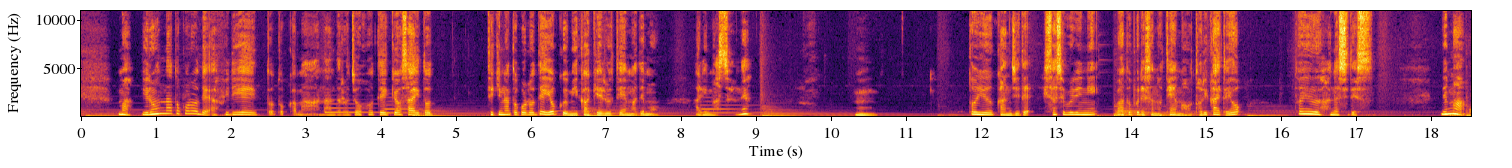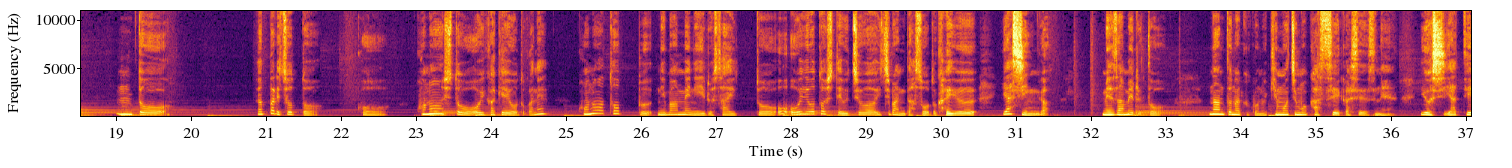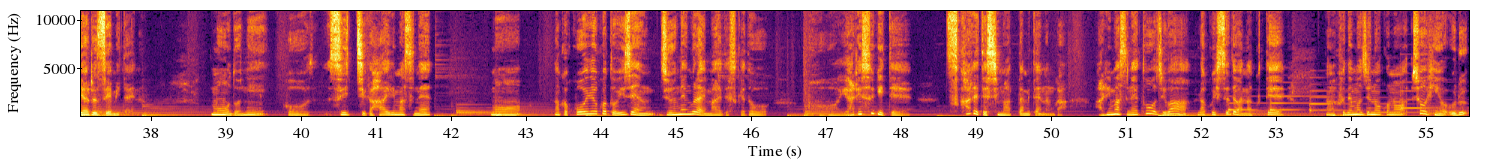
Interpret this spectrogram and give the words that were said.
まあ、いろんなところでアフィリエイトとか、まあ、なんだろう、情報提供サイト的なところでよく見かけるテーマでもありますよね。うん。という感じで、久しぶりにワードプレスのテーマを取り替えたよという話です。で、まあ、うんと、やっぱりちょっと、こう、この人を追いかけようとかね、このトップ2番目にいるサイトトを追い落としてうちを1番に出そうとかいう野心が目覚めると、なんとなくこの気持ちも活性化してですね、よし、やってやるぜ、みたいなモードに、こう、スイッチが入りますね。もう、なんかこういうことを以前10年ぐらい前ですけど、こう、やりすぎて疲れてしまったみたいなのがありますね。当時は楽室ではなくて、筆文字のこの商品を売る、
